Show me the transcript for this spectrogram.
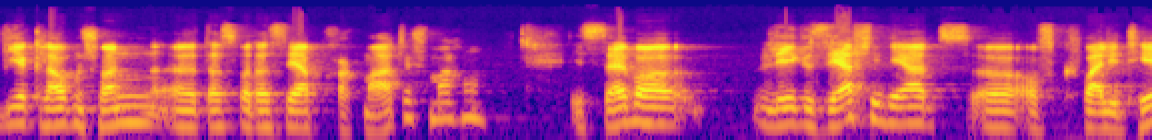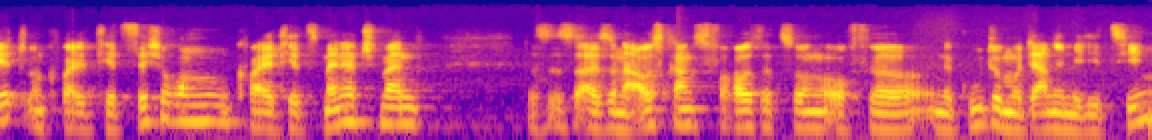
wir glauben schon, äh, dass wir das sehr pragmatisch machen. Ich selber lege sehr viel Wert äh, auf Qualität und Qualitätssicherung, Qualitätsmanagement. Das ist also eine Ausgangsvoraussetzung auch für eine gute moderne Medizin.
